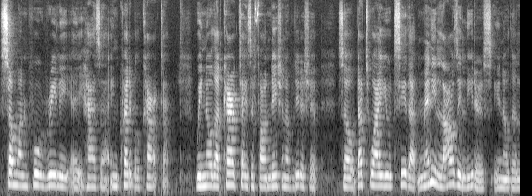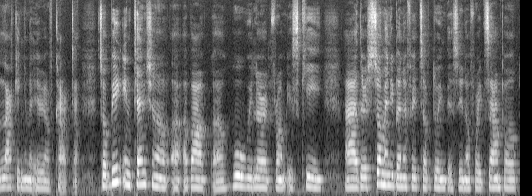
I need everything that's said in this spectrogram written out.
someone who really uh, has an incredible character. We know that character is the foundation of leadership. So that's why you'd see that many lousy leaders, you know, they're lacking in the area of character. So being intentional uh, about uh, who we learn from is key. Uh, there's so many benefits of doing this. You know, for example,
